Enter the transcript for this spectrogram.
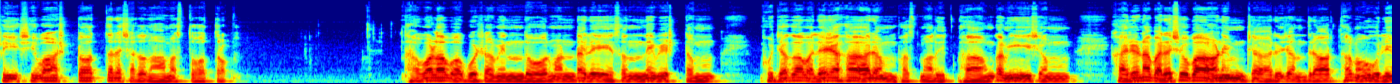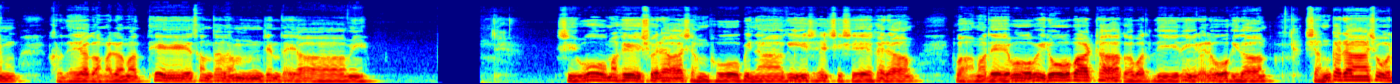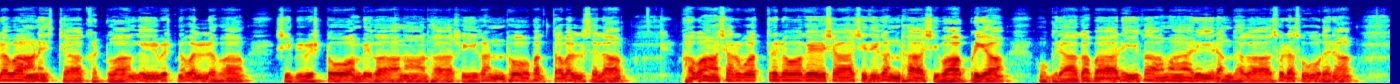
ശ്രീ ശിവാഷ്ടോത്തര ശതനാമസ്തോത്രം ധവളവപുഷമിന്ദോർമണ്ഡലേ സന്നിവിഷ്ടം. ഭുജഗവലയഹാരം ഭസ്മദിഗ്ധാം ഗമീശം. ഹരിണപരശുപാണിം ചാരുചന്ദ്രാർത്ഥമൗലിം. ഹൃദയകമലമധ്യേ സന്തതം ചിന്തയാമി. ശിവോ മഹേശ്വര ശംഭോ പിനാകീശശിശേഖരാം. വാമദേവോ വിരൂപാക്ഷാകവർദ്ധീ നീലലോഹിതാം. ശങ്കരാശൂരവാണിശ്ച ഖട്വാംഗീ വിഷ്ണുവല്ലഭ. ശിവിവിഷ്ടോ അംബികാനാഥ ശ്രീകണ്ഠോ ഭക്തവത്സല. ഭവാശർവത്രിലോകേശ ശിതികണ്ഠ ശിവാപ്രിയ ഉഗ്രാകപാലി കാമാരീരന്ധകാസുരസൂദന.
